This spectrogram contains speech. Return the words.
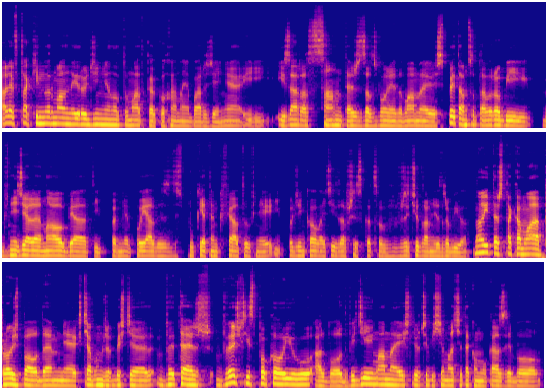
ale w takiej normalnej rodzinie, no to matka kocha najbardziej, nie? I, I zaraz sam też zadzwonię do mamy, spytam, co tam robi w niedzielę na obiad i pewnie pojadę z, z bukietem kwiatów, nie? I podziękować jej za wszystko, co w życiu dla mnie zrobiła. No i też taka mała prośba ode mnie, chciałbym, żebyście wy też wyszli z pokoju albo odwiedzili mamę, jeśli oczywiście macie taką okazję, bo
